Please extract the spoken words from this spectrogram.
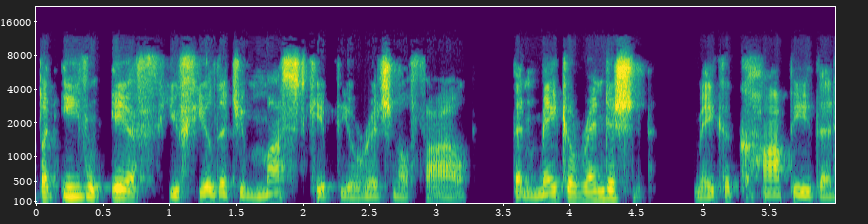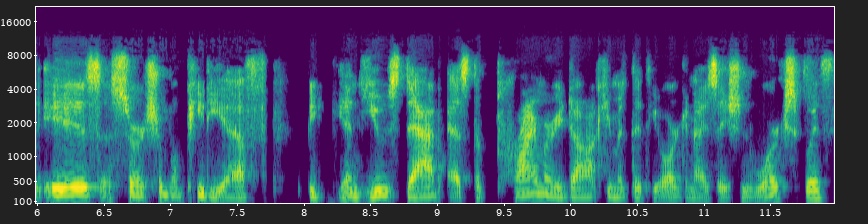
but even if you feel that you must keep the original file, then make a rendition, make a copy that is a searchable PDF and use that as the primary document that the organization works with,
